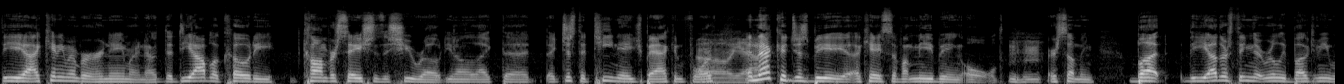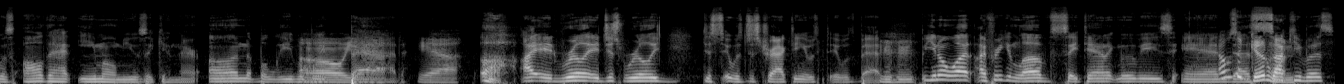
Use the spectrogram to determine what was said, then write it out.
The uh, I can't even remember her name right now. The Diablo Cody conversations that she wrote. You know, like the like just the teenage back and forth. Oh, yeah. And that could just be a case of me being old Mm-hmm. or something. But the other thing that really bugged me was all that emo music in there. Unbelievably oh yeah, bad. yeah. Ugh, I it really it just really just it was distracting. It was it was bad. Mm-hmm. But you know what? I freaking love satanic movies and That was a uh, good one. succubus.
